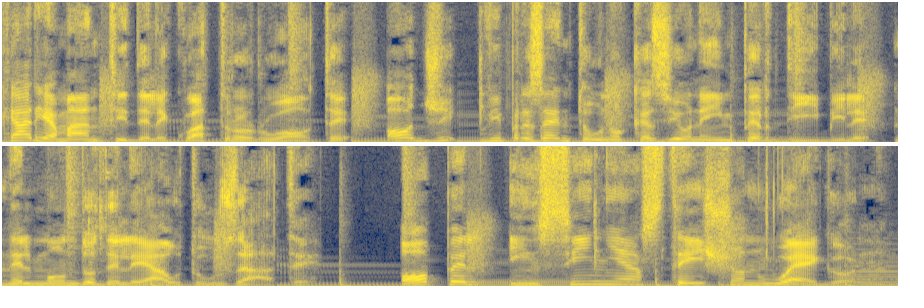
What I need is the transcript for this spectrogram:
Cari amanti delle quattro ruote, oggi vi presento un'occasione imperdibile nel mondo delle auto usate. Opel Insignia Station Wagon.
